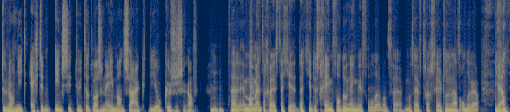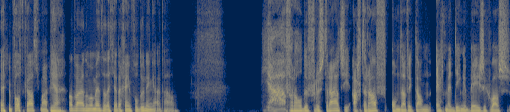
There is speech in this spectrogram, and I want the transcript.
toen nog niet echt een instituut, dat was een eenmanszaak die ook cursussen gaf. Mhm. Zijn er momenten geweest dat je, dat je dus geen voldoening meer voelde? Want eh, we moeten even terugcirkelen naar het onderwerp Ja. van deze podcast. Maar Ja. wat waren de momenten dat je er geen voldoening uit haalde? Ja, vooral de frustratie achteraf, omdat ik dan echt met dingen bezig was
